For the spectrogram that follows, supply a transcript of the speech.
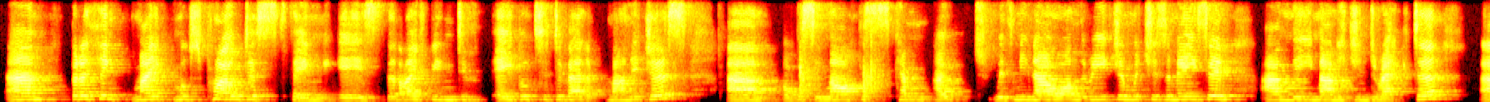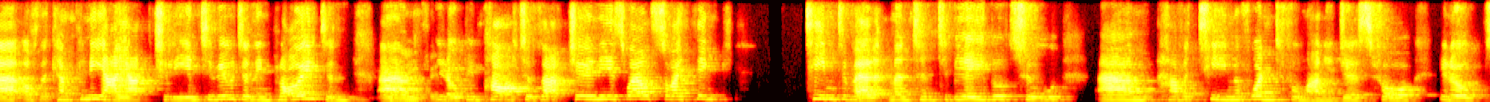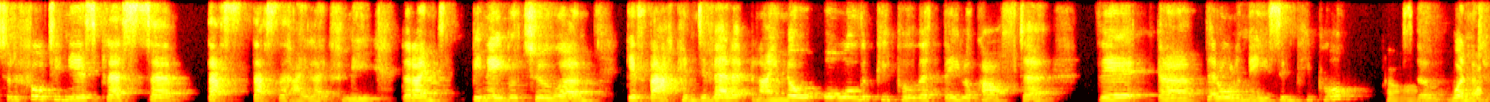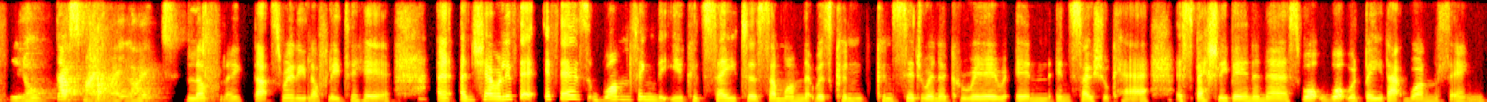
Um, but I think my most proudest thing is that I've been able to develop managers um, obviously, Mark has come out with me now on the region, which is amazing. And the managing director uh, of the company, I actually interviewed and employed, and um, you know, been part of that journey as well. So I think team development and to be able to um, have a team of wonderful managers for you know sort of 14 years plus. Uh, that's that's the highlight for me that I'm been able to um, give back and develop. And I know all the people that they look after, they're, uh, they're all amazing people. Oh, so when you know that's my highlight. Lovely. That's really lovely to hear. And, and, Cheryl, if there if there's one thing that you could say to someone that was con- considering a career in in social care, especially being a nurse, what what would be that one thing?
